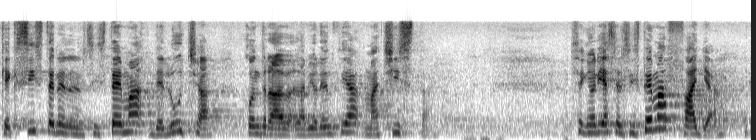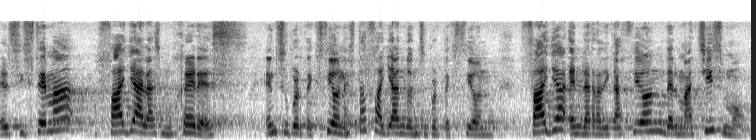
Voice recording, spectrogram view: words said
que existen en el sistema de lucha contra la violencia machista. Señorías, el sistema falla. El sistema falla a las mujeres en su protección, está fallando en su protección. Falla en la erradicación del machismo,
